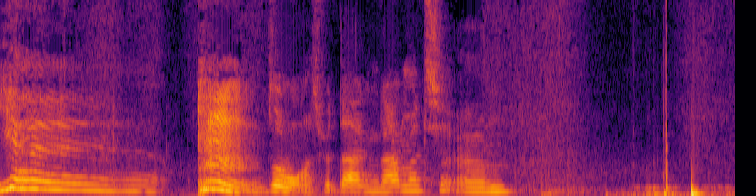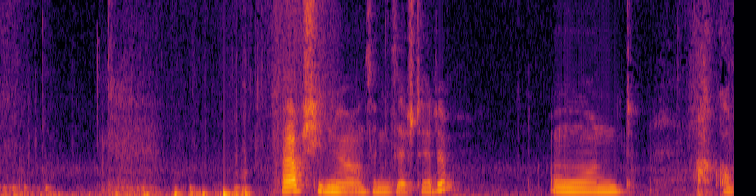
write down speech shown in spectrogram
Yeah! So, ich würde sagen, damit ähm, verabschieden wir uns an dieser Stelle. Und, ach komm,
